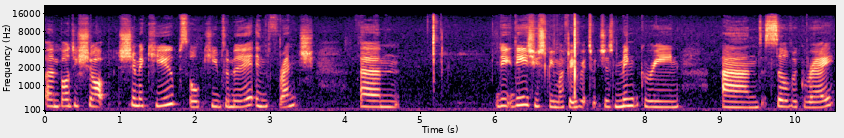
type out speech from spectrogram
um, Body Shop Shimmer Cubes or Cubes Amour in French. Um, th these used to be my favourites, which is mint green and silver grey.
